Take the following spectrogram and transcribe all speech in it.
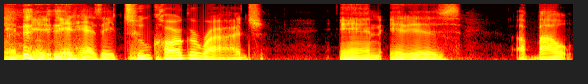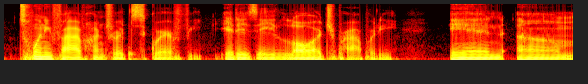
and it, it has a two car garage, and it is about twenty five hundred square feet. It is a large property, and um,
